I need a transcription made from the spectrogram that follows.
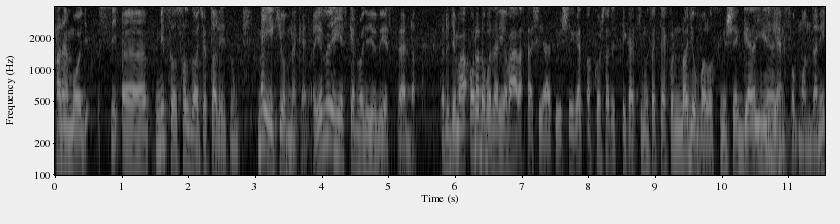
hanem hogy szi, uh, mit szólsz hozzá, hogyha talizzunk. Melyik jobb neked? A jövő hétked vagy a jövő hét szerda? Tehát, hogyha már oda dobod elé a választási lehetőséget, akkor statisztikák kimutatják, hogy nagyobb valószínűséggel Igen. igen. fog mondani,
